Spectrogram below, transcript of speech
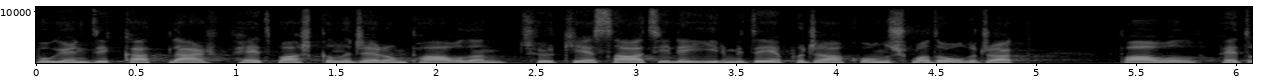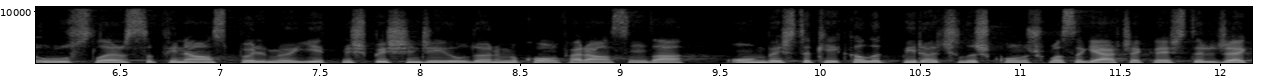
Bugün dikkatler Fed Başkanı Jerome Powell'ın Türkiye saatiyle 20'de yapacağı konuşmada olacak. Powell, Fed Uluslararası Finans Bölümü 75. Yıl Dönümü konferansında 15 dakikalık bir açılış konuşması gerçekleştirecek.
